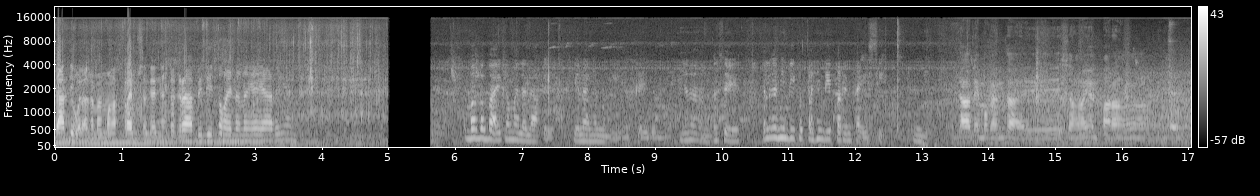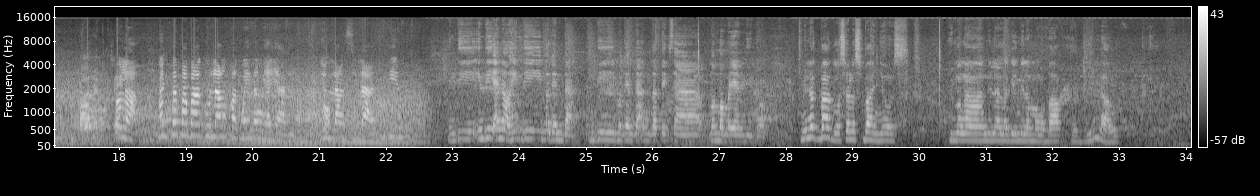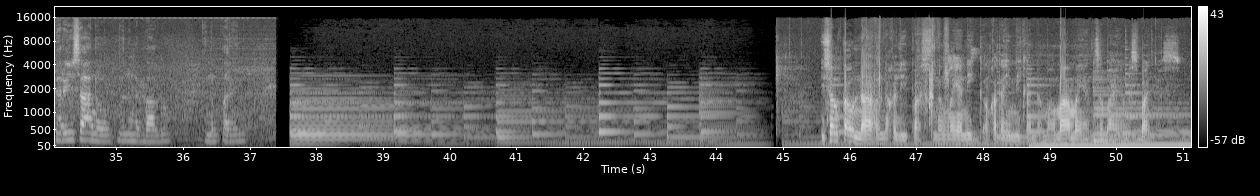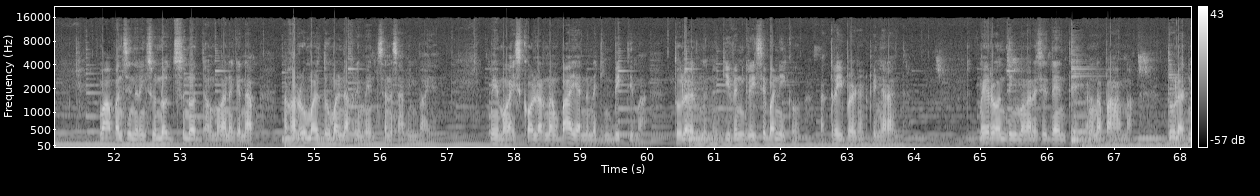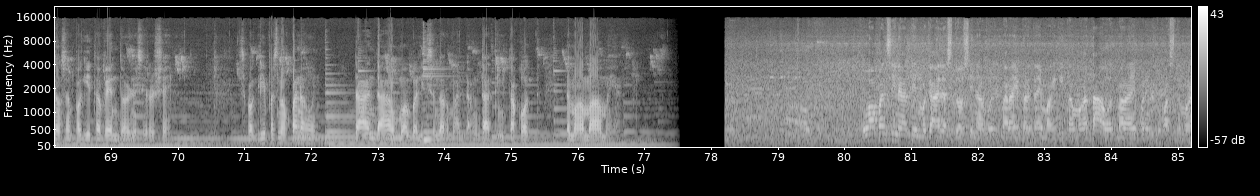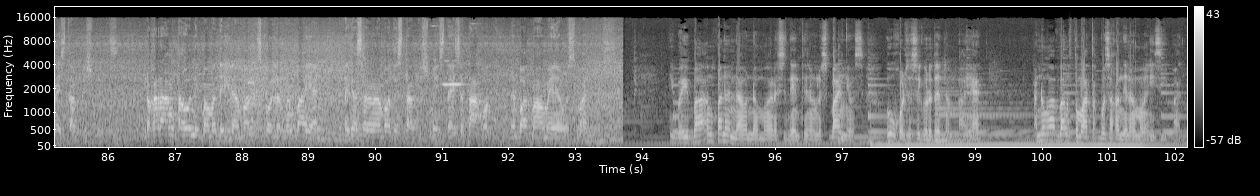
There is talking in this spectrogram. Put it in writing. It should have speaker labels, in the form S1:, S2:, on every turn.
S1: dati wala naman mga crimes na ganyan kagrabe dito. Ngayon na nangyayari yan.
S2: Mababae ka malalaki, kailangan mag-ingat kayo doon. Yan na lang. Kasi talagang hindi ko pa, hindi pa rin tayo safe. Hindi.
S3: Dati maganda, eh sa ngayon parang pangit.
S4: Wala. Nagpapabago lang pag may nangyayari. Yun lang sila. Hindi,
S5: Hindi hindi ano, hindi maganda. Hindi maganda ang dating sa mamamayan dito.
S6: May nagbago sa Los Baños. Yung mga nilalagay nilang mga backwood, yun lang. Pero yung sa ano, walang nagbago. Ganun pa rin.
S7: Isang taon na ang nakalipas nang mayanig ang katahimikan ng mga mamayan sa bayan ng Los Baños. Mapapansin ring sunod-sunod ang mga naganap na karumal-dumal na krimen sa nasabing bayan. May mga scholar ng bayan na naging biktima tulad ng Given Grace Sebanico at Ray Bernard Peñaranda. Mayroon ding mga residente ang napahamak tulad ng sampagita vendor na si Rochelle. Sa paglipas ng panahon, dahan-dahang bumabalik sa normal ang dating takot ng mga mamamayan. Kung mapansin natin, mag-aalas 12 na, marami pa rin tayong makikita mga tao at marami pa rin bukas ng mga establishments. Nakaraang taon, nagmamadali na ang bawat scholar ng bayan at nagsasara na ang bawat establishments dahil sa takot ng bawat mamamayan ng Los Baños. Iba-iba ang pananaw ng mga residente ng Los Baños ukol sa seguridad ng bayan. Ano nga ba ang tumatakbo sa kanilang mga isipan?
